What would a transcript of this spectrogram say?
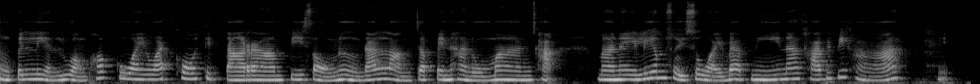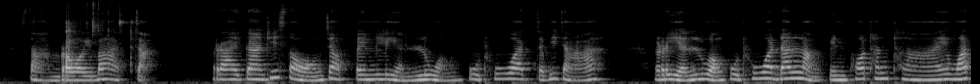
1 เป็นเหรียญหลวงพ่อกวยวัดโคสิตาราม ปี 21 ด้านหลังจะเป็นหนุมานค่ะ มาในเลี่ยมสวยๆ แบบนี้นะคะ พี่พี่ขาสามร้อยบาทจะรายการที่ 2 จะเป็นเหรียญหลวงปู่ทวดจ้ะพี่จ๋าเหรียญหลวงปู่ทวดด้านหลังเป็นพ่อท่านคล้ายวัด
